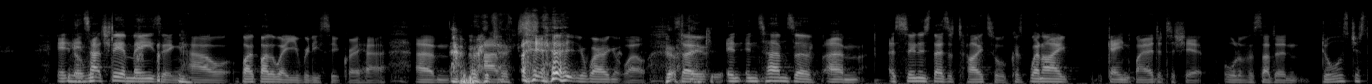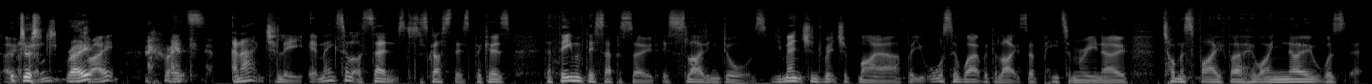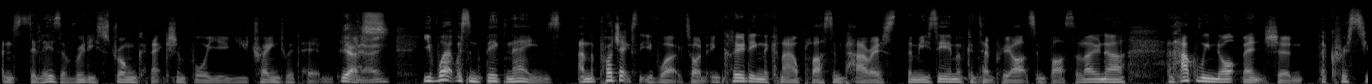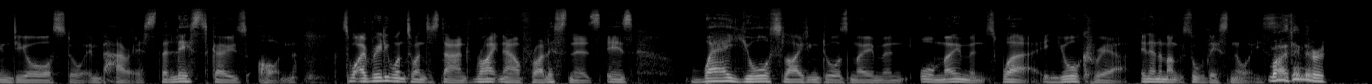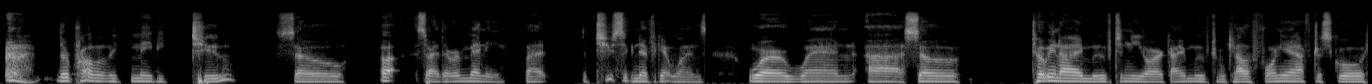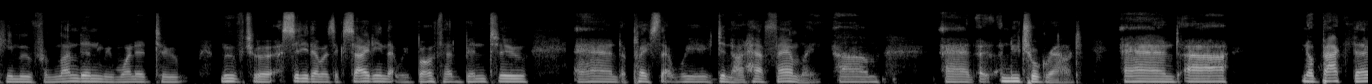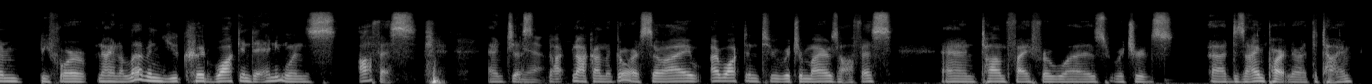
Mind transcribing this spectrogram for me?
it, it's actually amazing how. By by the way, you really suit grey hair. Um, you're wearing it well. So in in terms of um, as soon as there's a title, because when I gained my editorship, all of a sudden doors just open. Just right, right. right. It's, and actually, it makes a lot of sense to discuss this because the theme of this episode is sliding doors. You mentioned Richard Meier, but you also work with the likes of Peter Marino, Thomas Phifer, who I know was and still is a really strong connection for you. You trained with him. Yes. You know? You've worked with some big names, and the projects that you've worked on, including the Canal Plus in Paris, the Museum of Contemporary Arts in Barcelona, and how can we not mention the Christian Dior store in Paris? The list goes on. So, what I really want to understand right now for our listeners is where your sliding doors moment or moments were in your career in and amongst all this noise. Well, I think there are there are probably maybe two. So, uh, sorry, there were many, but the two significant ones were when uh, so Toby and I moved to New York. I moved from California after school. He moved from London. We wanted to move to a city that was exciting that we both had been to and a place that we did not have family um, and a, a, neutral ground. And, uh, you know, back then before 9 11, you could walk into anyone's office and just yeah. knock, knock on the door. So I, I walked into Richard Meier's office, and Tom Phifer was Richard's uh, design partner at the time.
